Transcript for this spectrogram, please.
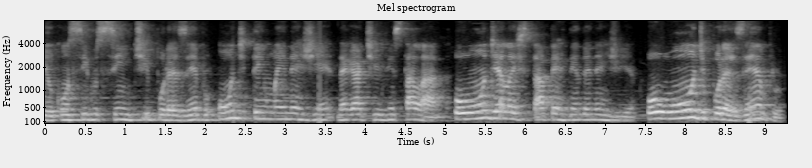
eu consigo sentir, por exemplo, onde tem uma energia negativa instalada, ou onde ela está perdendo energia, ou onde, por exemplo,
